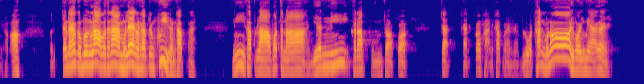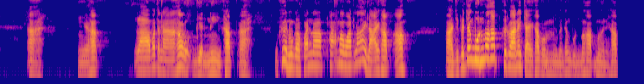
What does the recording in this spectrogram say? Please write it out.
นะครับเอาจังได๋ครับกับเบิ่งลาวพัฒนามือแรกก่อนครับจังคุยกันครับอะนี่ครับลาวพัฒนา เย็นนี้ครับ ผมชอบก็จัดกัดก็ผ่านครับโหลดท่านบ่น้อยพ่ออีแม่เอ้ยอ่านี่นะครับ ลาวพัฒนาเฮ้าเย็นนี่ครับอ่าขึ้นมันก็ฝันว่าพระมาวัดหลายหลายครับ เอาอ่าจะเป็นจังบุญบ่ครับคิดว่าในใจครับ ผมนี่เป็นจังบุญบ่ครับมือนี้ครับ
